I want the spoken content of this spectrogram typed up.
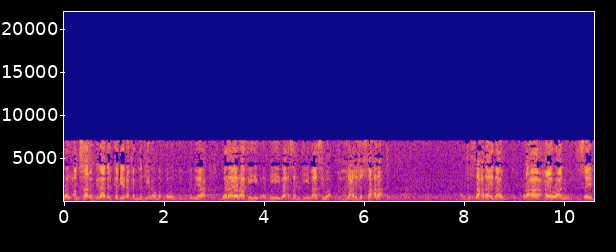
والأمصار البلاد الكبيرة كالمدينة ومكة والدنيا ولا يرى فيه به باسا فيما سوى. يعني في الصحراء. يعني في الصحراء إذا رأى حيوان صيد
